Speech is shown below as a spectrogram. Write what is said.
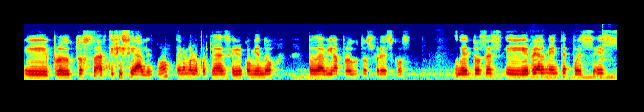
eh, productos artificiales, ¿no? Tenemos la oportunidad de seguir comiendo todavía productos frescos. Entonces, eh, realmente, pues, es,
